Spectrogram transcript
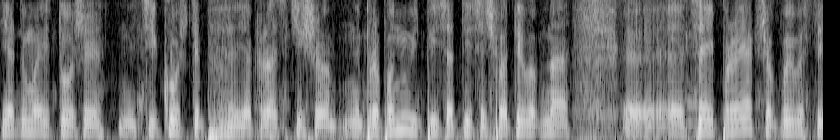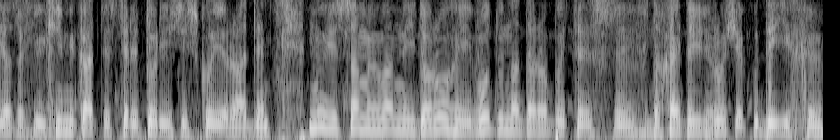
Я думаю, теж ці кошти б якраз ті, що пропонують 50 тисяч, хватило б на е, е, цей проєкт, щоб вивезти язохімікати з території сільської ради. Ну і саме головне, і дороги, і воду треба робити. Нехай дають гроші, куди їх е,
